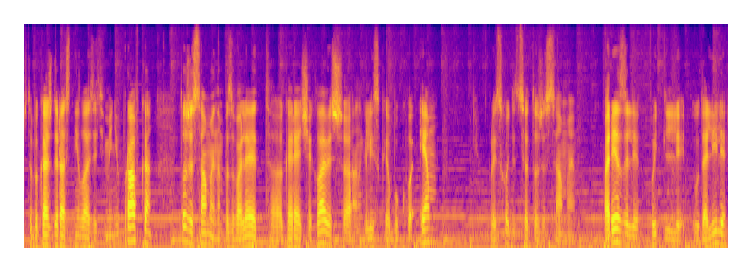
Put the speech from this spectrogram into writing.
Чтобы каждый раз не лазить в меню «Правка», то же самое нам позволяет э, горячая клавиша, английская буква M. Происходит все то же самое. Порезали, выделили, удалили,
